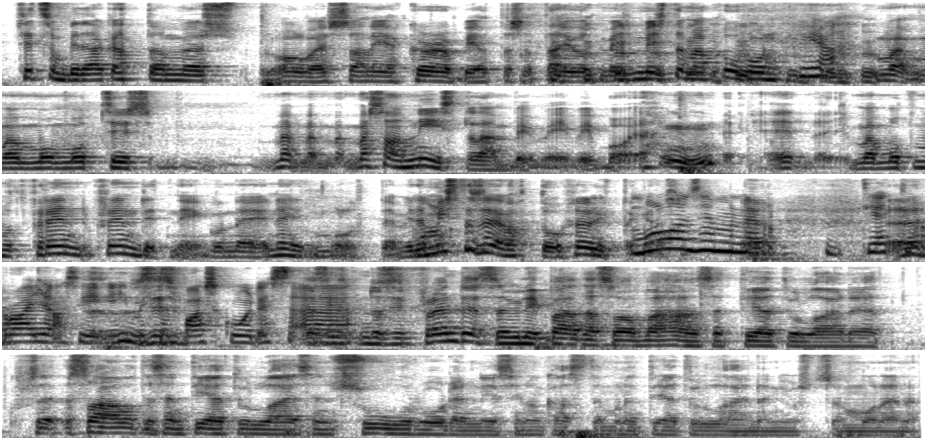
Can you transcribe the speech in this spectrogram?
Sitten sun pitää katsoa myös Always Sunny ja Curb, jotta sä tajuat, mi- mistä mä puhun. Mutta siis mä, mä, mä, saan niistä lämpimiä viboja. Mm. Mutta mut friend, friendit, niin kun, ne, ne ei mulle tee mitään. Mistä se johtuu? Selittäkää Mulla on se. semmoinen tietty raja siinä ihmisen Siis- paskuudessa. Ja siis, Ää, no siis Frendeissä ylipäätänsä on vähän se tietynlainen, että kun se saavutti sen tietynlaisen suuruuden, niin siinä on myös semmoinen tietynlainen just semmoinen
